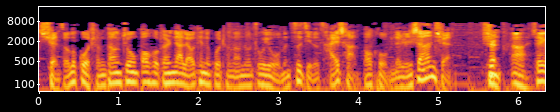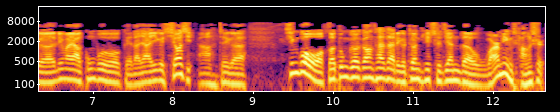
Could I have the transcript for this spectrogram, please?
选择的过程当中，包括跟人家聊天的过程当中，注意我们自己的财产，包括我们的人身安全。是啊，这个另外要公布给大家一个消息啊，这个经过我和东哥刚才在这个专题时间的玩命尝试，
